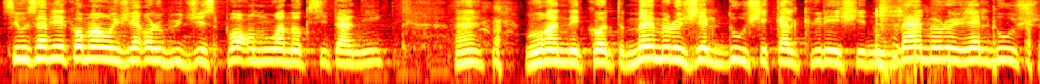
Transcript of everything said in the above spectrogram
Si vous saviez comment on gère le budget sport, nous, en Occitanie, Hein? Vous vous rendez compte Même le gel douche est calculé chez nous, même le gel douche.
